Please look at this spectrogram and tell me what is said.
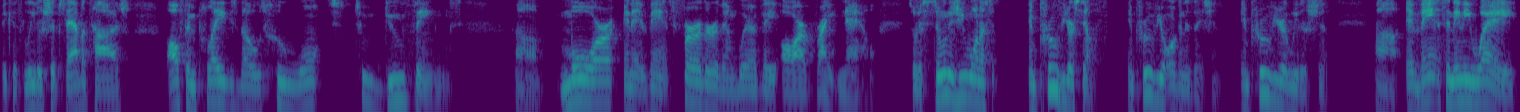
because leadership sabotage often plagues those who want to do things uh, more and advance further than where they are right now. So as soon as you want to improve yourself, improve your organization, improve your leadership, uh, advance in any way,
